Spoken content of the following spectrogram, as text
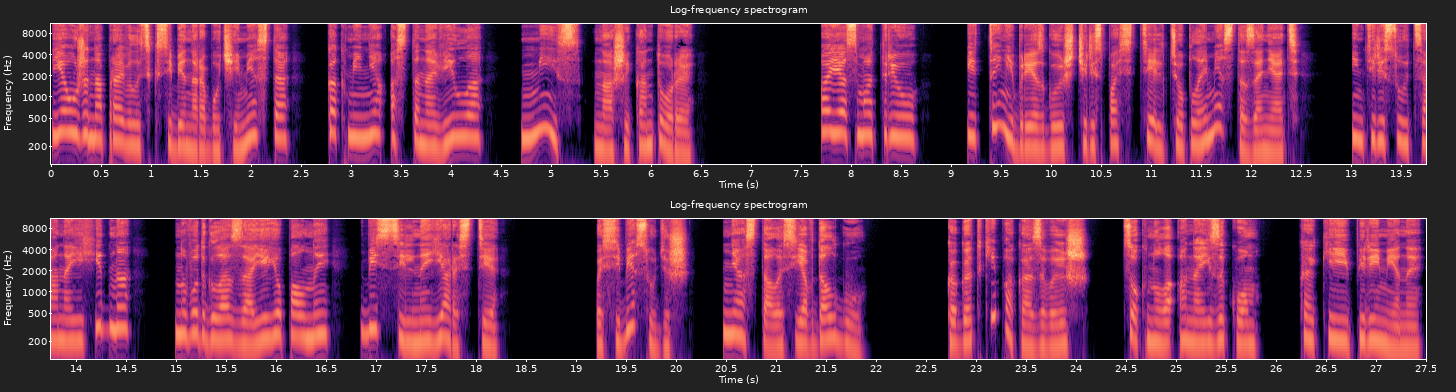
я уже направилась к себе на рабочее место, как меня остановила мисс нашей конторы. «А я смотрю, и ты не брезгуешь через постель теплое место занять?» Интересуется она ехидно, но вот глаза ее полны бессильной ярости. «По себе судишь? Не осталась я в долгу». «Коготки показываешь?» – цокнула она языком. «Какие перемены!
